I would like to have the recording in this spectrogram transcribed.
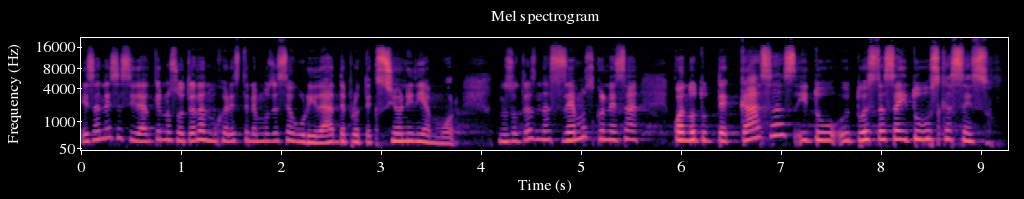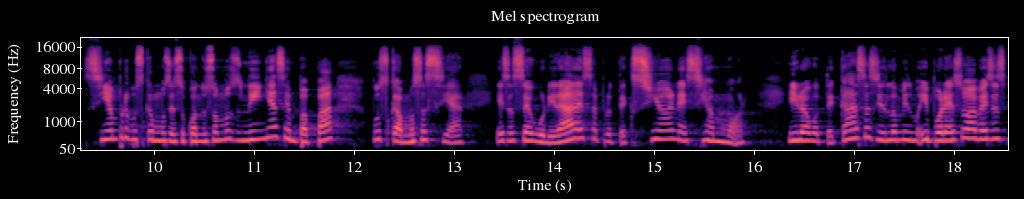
esa necesidad que nosotras las mujeres tenemos de seguridad, de protección y de amor. Nosotras nacemos con esa, cuando tú te casas y tú, estás ahí, tú buscas eso, siempre buscamos eso. Cuando somos niñas en papá, buscamos saciar esa seguridad, esa protección, ese amor y luego te casas y es lo mismo. Y por eso a veces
